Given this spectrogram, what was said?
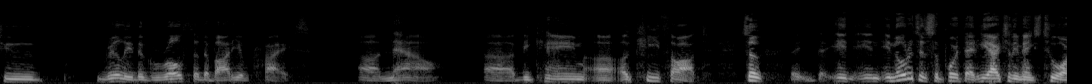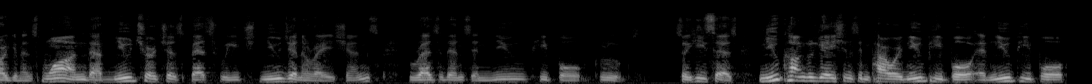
to really the growth of the body of Christ uh, now uh, became a key thought. So, uh, in, in, in, order to support that, he actually makes two arguments. One, that new churches best reach new generations, residents, and new people groups. So he says, new congregations empower new people, and new people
